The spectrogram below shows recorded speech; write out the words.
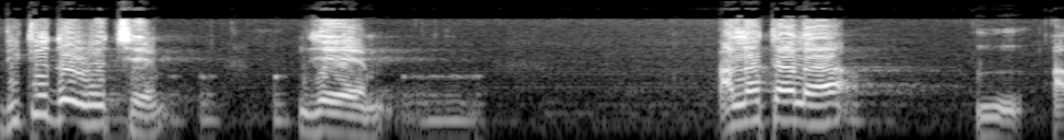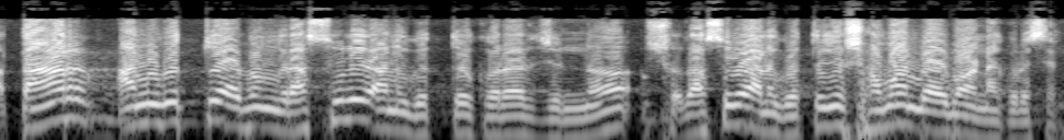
দ্বিতীয় দলিল হচ্ছে যে আল্লাহ উম, তার আনুগত্য এবং রাসুলের আনুগত্য করার জন্য রাসূলের আনুগত্যকে সমানভাবে বর্ণনা করেছেন।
